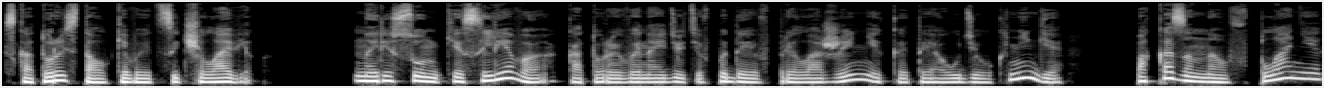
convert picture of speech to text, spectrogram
с которой сталкивается человек. На рисунке слева, который вы найдете в PDF-приложении к этой аудиокниге, показано в плане,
